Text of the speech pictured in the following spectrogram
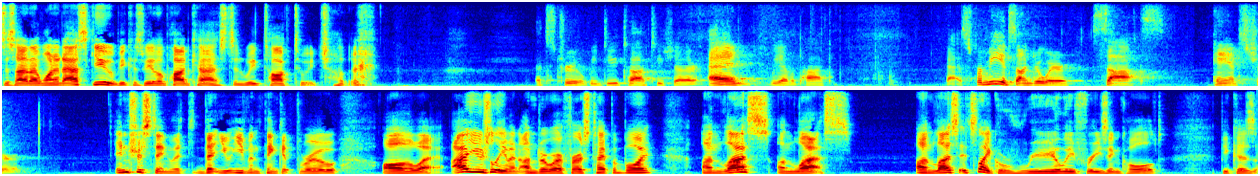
decided I wanted to ask you because we have a podcast and we talk to each other. That's true. We do talk to each other, and we have a podcast. Yes, for me, it's underwear, socks, pants, shirt. Interesting that that you even think it through all the way. I usually am an underwear first type of boy, unless unless unless it's like really freezing cold because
